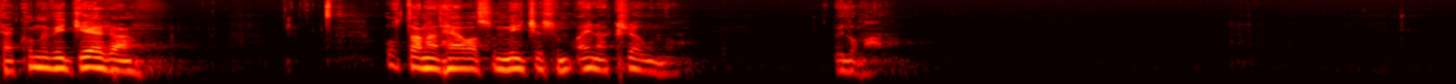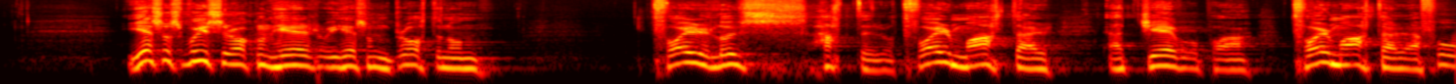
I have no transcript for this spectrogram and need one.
det kunne vi gjøre utan at heva så mykje som øyna krono i lomman. Jesus viser okkon her og i hesson bråten om tvær løshatter og tvær matar at djev og på, tvær matar at få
